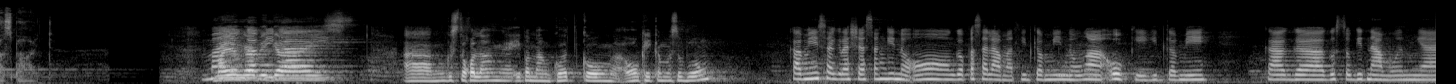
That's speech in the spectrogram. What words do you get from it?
Passport. Mayong gabi, guys. Um, gusto ko lang ipamangkot kung okay ka mo subong. Kami sa grasya sang Ginoo, gapasalamat gid kami no nga okay gid kami. Kag ah, gusto gid namon nga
